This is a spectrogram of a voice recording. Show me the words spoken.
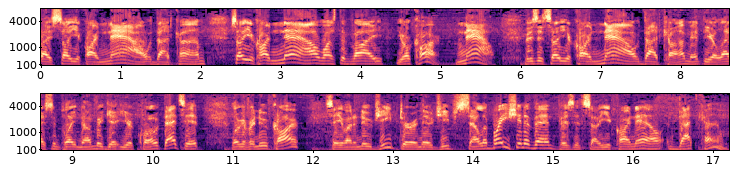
By sellyourcarnow.com. Sell Your Car Now wants to buy your car now. Visit sellyourcarnow.com. Enter your license plate number, get your quote. That's it. Looking for a new car? Save on a new Jeep during their Jeep celebration event. Visit sellyourcarnow.com.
